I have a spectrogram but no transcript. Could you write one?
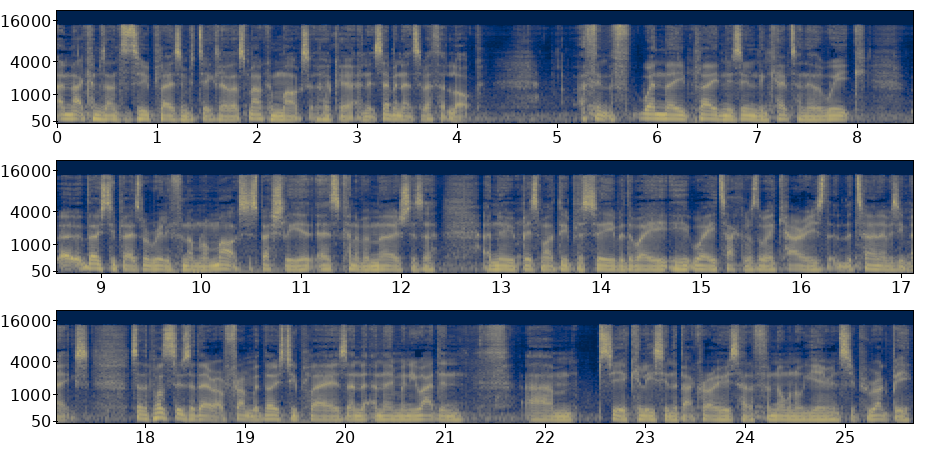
and that comes down to two players in particular. That's Malcolm Marx at hooker and it's Eben Etzebeth at lock. I think the, when they played New Zealand in Cape Town the other week, uh, those two players were really phenomenal. Marx, especially, has kind of emerged as a, a new Bismarck du Plessis with the way he, way he tackles, the way he carries, the, the, turnovers he makes. So the positives are there up front with those two players, and and then when you add in um, Siya Kolisi in the back row, who's had a phenomenal year in Super Rugby,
